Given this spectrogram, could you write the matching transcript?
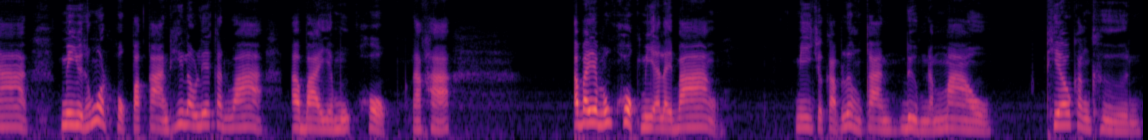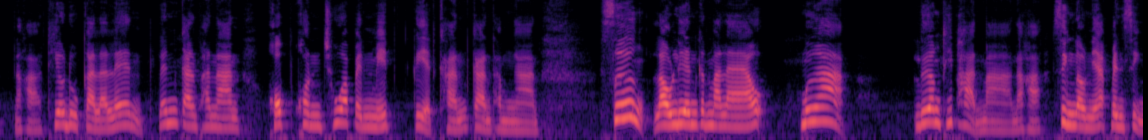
นาศ มีอยู่ทั้งหมด 6 ประการที่เราเรียกกันว่า อบายมุข6นะคะ อบายมุข6มีอะไรบ้าง มีเกี่ยวกับเรื่องของการดื่มน้ำเมา เที่ยวกลางคืนนะคะ เที่ยวดูการละเล่น เล่นการพนัน คบคนชั่วเป็นมิตร เกลียดคั้นการทำงาน ซึ่งเราเรียนกันมาแล้วเมื่อเรื่องที่ผ่านมานะคะ สิ่งเหล่านี้เป็นสิ่ง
